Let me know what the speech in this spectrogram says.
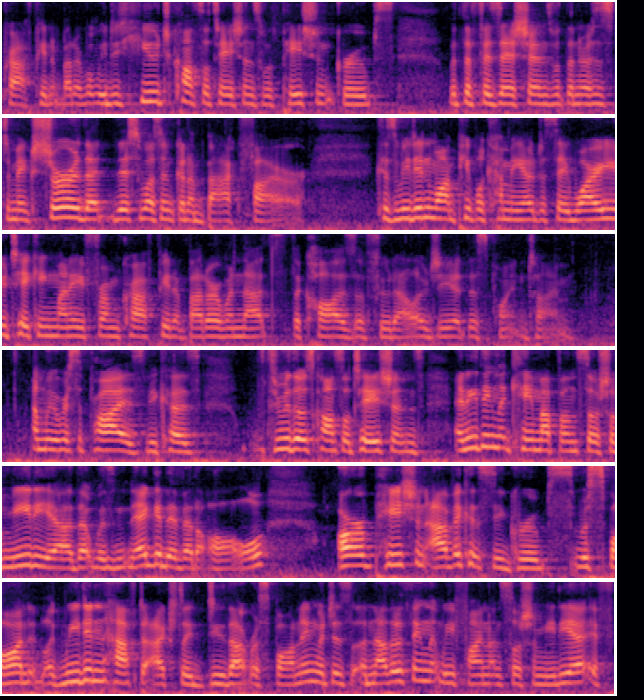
Kraft peanut butter. But we did huge consultations with patient groups, with the physicians, with the nurses to make sure that this wasn't going to backfire. Because we didn't want people coming out to say, why are you taking money from Kraft peanut butter when that's the cause of food allergy at this point in time? And we were surprised because through those consultations, anything that came up on social media that was negative at all, our patient advocacy groups responded. Like we didn't have to actually do that responding, which is another thing that we find on social media. If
